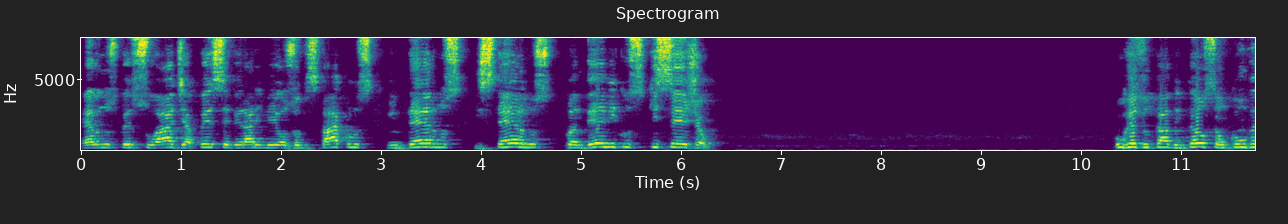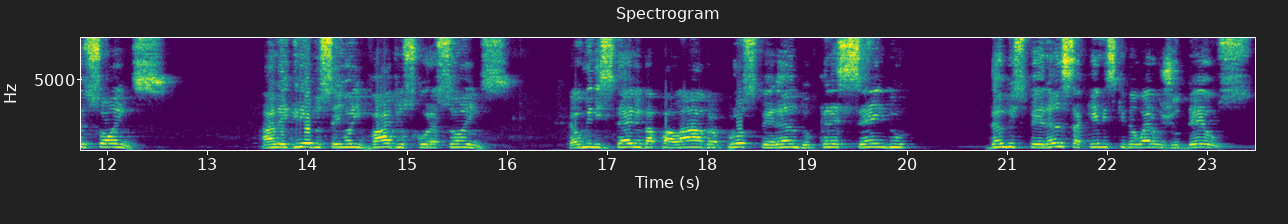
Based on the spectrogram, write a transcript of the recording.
ela nos persuade a perseverar em meio aos obstáculos internos, externos, pandêmicos que sejam. O resultado, então, são conversões. A alegria do Senhor invade os corações. É o ministério da palavra prosperando, crescendo, dando esperança àqueles que não eram judeus,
